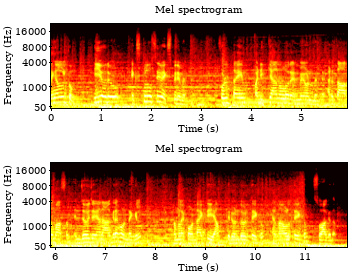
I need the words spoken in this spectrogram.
നിങ്ങൾക്കും ഈ ഒരു എക്സ്ക്ലൂസീവ് എക്സ്പെരിമെന്റ് ഫുൾ ടൈം പഠിക്കാനുള്ള ഒരു എൻവയോൺമെന്റ് അടുത്ത ആറുമാസം എൻജോയ് ചെയ്യാൻ ആഗ്രഹമുണ്ടെങ്കിൽ നമ്മളെ കോൺടാക്ട് ചെയ്യാം. തിരുവനന്തപുരത്തേക്കും എറണാകുളത്തേക്കും സ്വാഗതം.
